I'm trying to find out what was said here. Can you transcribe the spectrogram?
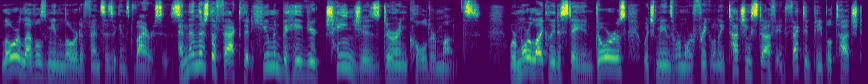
lower levels mean lower defenses against viruses. And then there's the fact that human behavior changes during colder months. We're more likely to stay indoors, which means we're more frequently touching stuff infected people touched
